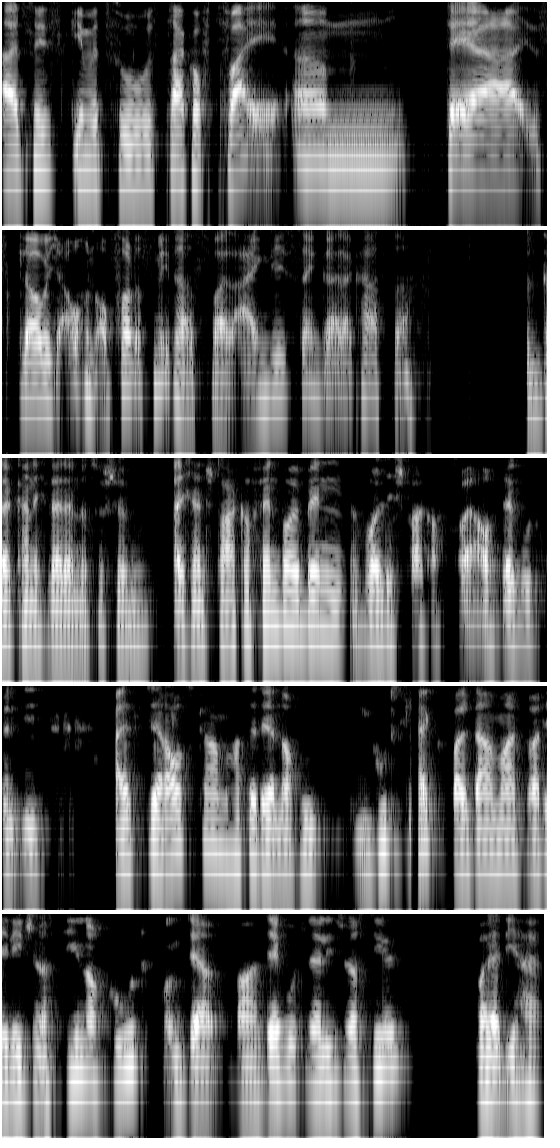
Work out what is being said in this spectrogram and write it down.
Als nächstes gehen wir zu Starkov 2. Ähm, der ist, glaube ich, auch ein Opfer des Metas, weil eigentlich ist er ein geiler Caster. Da kann ich leider nur zustimmen. Weil ich ein starker Fanboy bin, wollte ich Starkov 2 auch sehr gut finden. Als der rauskam, hatte der noch ein, ein gutes Lag, weil damals war die Legion of Steel noch gut und der war sehr gut in der Legion of Steel, weil er die halt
